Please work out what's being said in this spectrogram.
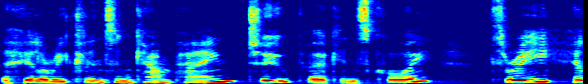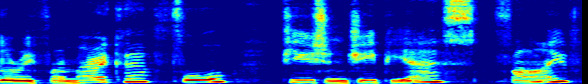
The Hillary Clinton campaign, 2. Perkins Coie, 3. Hillary for America, 4. Fusion GPS, 5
